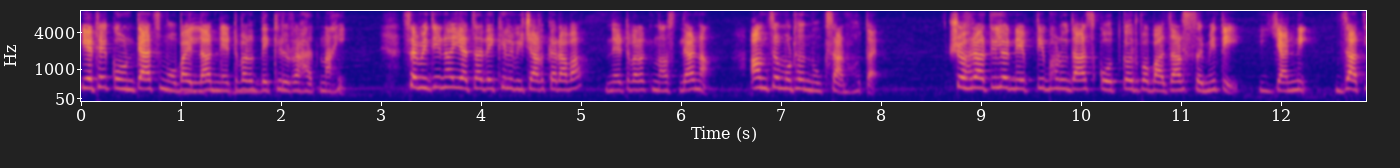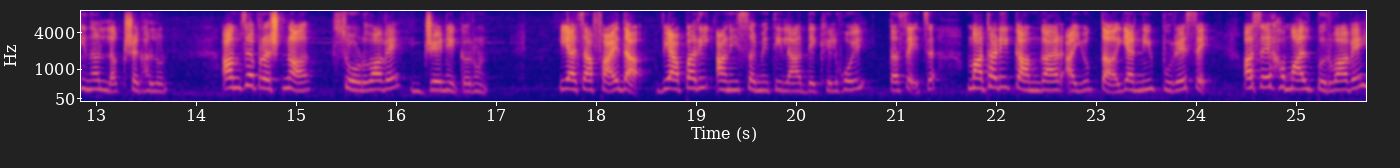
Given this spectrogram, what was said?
येथे कोणत्याच मोबाईलला नेटवर्क देखील राहत नाही. समितीनं याचा देखील विचार करावा. नेटवर्क नसल्यानं आमचं मोठं नुकसान होत आहे. शहरातील नेप्ती भानुदास कोतकर उपबाजार समिती यांनी जातीनं लक्ष घालून आमचे प्रश्न सोडवावे जेणेकरून याचा फायदा व्यापारी आणि समितीला देखील होईल. तसेच माथाडी कामगार आयुक्त यांनी पुरेसे असे हमाल पुरवावे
